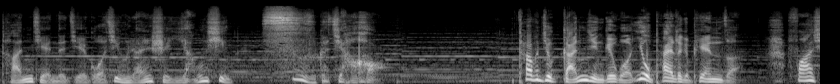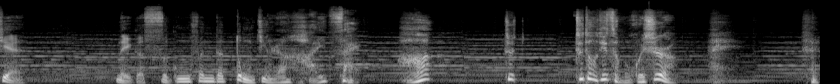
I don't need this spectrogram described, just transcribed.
痰检的结果竟然是阳性，四个加号。他们就赶紧给我又拍了个片子，发现那个四公分的洞竟然还在。啊，这这到底怎么回事啊？哎，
